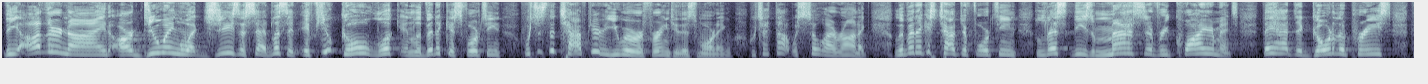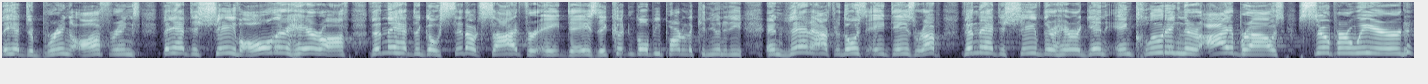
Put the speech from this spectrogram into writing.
The other nine are doing what Jesus said. Listen, if you go look in Leviticus 14, which is the chapter you were referring to this morning, which I thought was so ironic. Leviticus chapter 14 lists these massive requirements. They had to go to the priest, they had to bring offerings, they had to shave all their hair off, then they had to go sit outside for eight days. They couldn't go be part of the community. And then after those eight days were up, then they had to shave their hair again, including their eyebrows. Super weird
